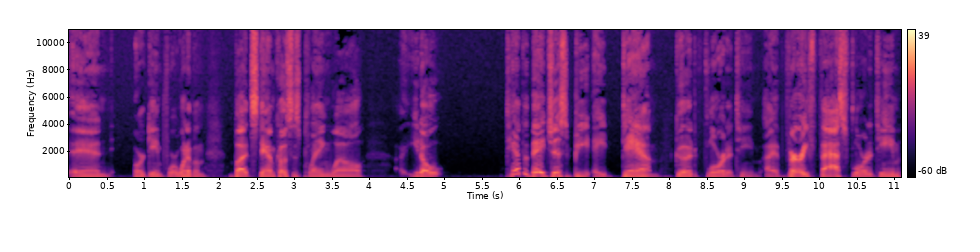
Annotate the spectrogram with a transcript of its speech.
And or game four, one of them. But Stamkos is playing well. You know, Tampa Bay just beat a damn good Florida team, a very fast Florida team,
